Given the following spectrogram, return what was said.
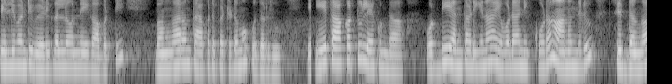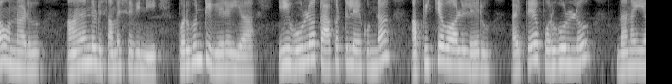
పెళ్ళి వంటి వేడుకల్లో ఉన్నాయి కాబట్టి బంగారం తాకట్టు పెట్టడము కుదరదు. ఏ తాకట్టు లేకుండా వడ్డీ ఎంత అడిగినా ఇవ్వడానికి కూడా ఆనందుడు సిద్ధంగా ఉన్నాడు. ఆనందుడి సమస్య విని పొరుగుంటి వీరయ్య ఈ ఊళ్ళో తాకట్టు లేకుండా అప్పిచ్చేవాళ్ళు లేరు. అయితే పొరుగుళ్ళో ధనయ్య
